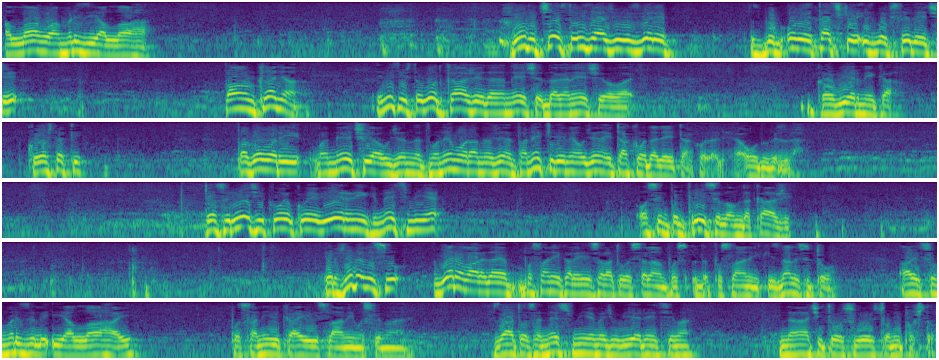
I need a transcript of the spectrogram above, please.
Allahu a mrzi Allaha. Ljudi često izađu iz vjere zbog ove tačke i zbog sljedeće pa on klanja. I misli što god kaže da, neće, da ga neće ovaj kao vjernika koštati pa govori ma neću ja u džennet ma ne moram ja u džennet pa neki idem ja u džennet i tako dalje i tako dalje. Audu billah. To su riječi koje, koje vjernik ne smije osim pod prisilom da kaže. Jer židovi su vjerovali da je poslanik alaihi salatu wasalam poslanik i znali su to ali su mrzili i Allaha i poslanika i islami i zato se ne smije među vjernicima naći to svojstvo ni pošto.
